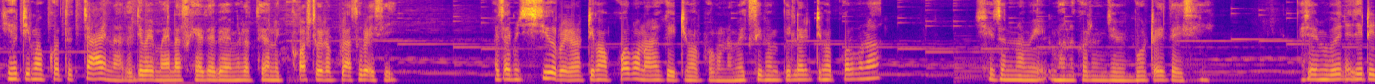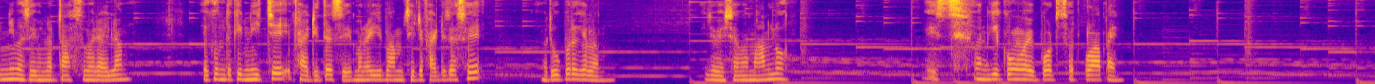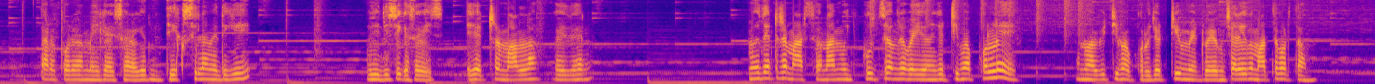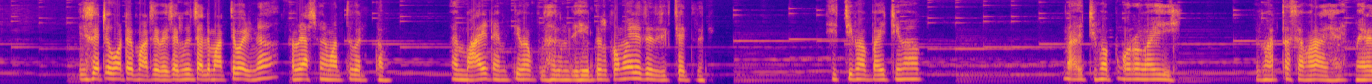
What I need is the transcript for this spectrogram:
কেউ টিম আপ করতে চায় না। যদি ভাই মাইনাস খেয়ে যাবে, আমি রাতে অনেক কষ্ট করে প্লাস উড়াইছি। আচ্ছা আমি শিওর ভাই টিম আপ করব না, নাকি টিম আপ করব না। ম্যাক্সিমাম প্লেয়ারের টিম আপ করব না সেই জন্য আমি মনে করেন যে আমি ভোটাই দিয়েছি। আচ্ছা আমি বলি যে টেন্নি মাসে আমি টাচ সময় আইলাম। এখন থেকে নিচে ফাইটিতেছে মানে এই বাম সাইডে ফাইটিতেছে আমি উপরে গেলাম। এই যে ভাই আমার মারলো। মানে কি কমে ভাই, বট শট পোলা পাইন তারপরে আমি গাইস আর কিন্তু দেখছিলাম এদিকে। ওই দিছে গেছে গাইস এই একটা মারলাম গাইস দেখেন। আমি একটা মারছে না, আমি বুঝছিলাম যে ভাই অনেকে টিম আপ করলে, আমি ভাবি টিম আপ করব, যে টিমমেট ভাই, আমি চাইলে কিন্তু মারতে পারতাম। এই সেটা ওয়াটে মারতে পারি আমি চাইলে মারতে পারি না, আমি রাসময় মারতে পারতাম। আমি মারি না আমি টিম আপ করছিলাম যে হেডের কমাই রেখে চাইতে পারি এই টিম আপ ভাই টিম আপ ভাই টিম আপ করো ভাই মারতেছে আমার আয় হায় মেরে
